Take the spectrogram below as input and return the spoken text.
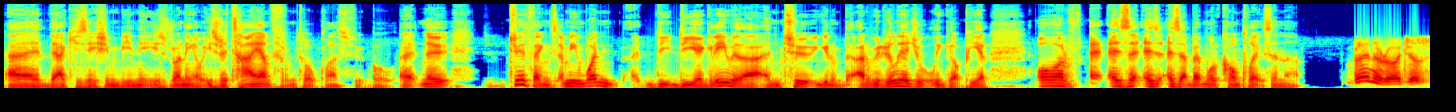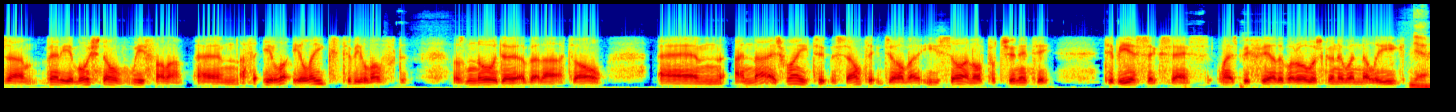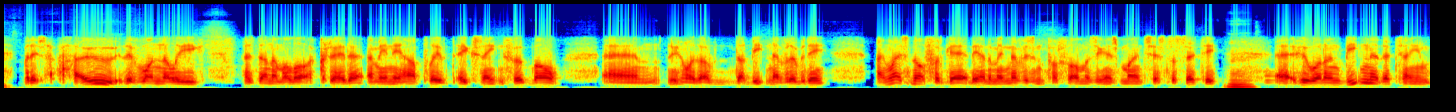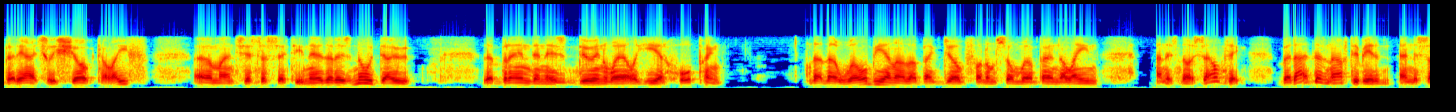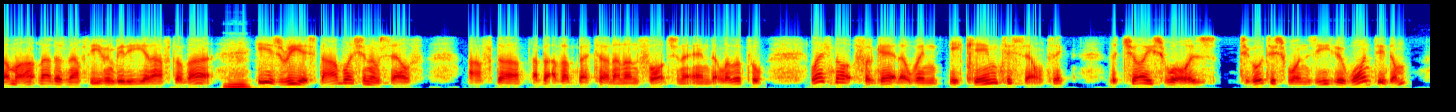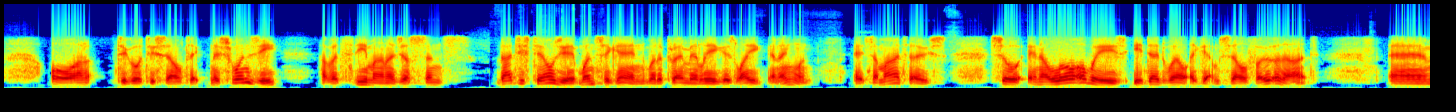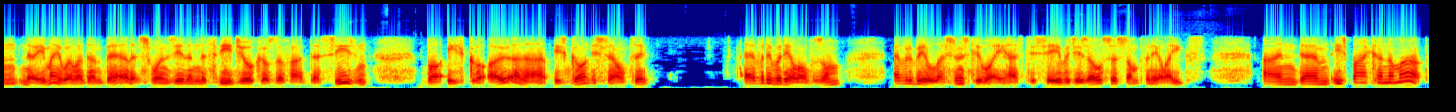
The accusation being that he's running out, he's retired from top class football. now two things. I mean, one, do, do you agree with that? And two, you know, are we really a joke league up here, or is it is, is it a bit more complex than that? Brendan Rodgers, um, very emotional wee fella. Um, I think he, he likes to be loved. There's no doubt about that at all. Um, and that is why he took the Celtic job. He saw an opportunity to be a success. Let's be fair, they were always going to win the league. Yeah. But it's how they've won the league has done them a lot of credit. I mean, they have played exciting football. Um, you know, they're, they're beating everybody. And let's not forget they had a magnificent performance against Manchester City, mm. uh, who were unbeaten at the time, but they actually shocked to life uh, Manchester City. Now, there is no doubt that Brendan is doing well here, hoping that there will be another big job for him somewhere down the line, and it's not Celtic. But that doesn't have to be in the summer. That doesn't have to even be the year after that. Mm. He's re-establishing himself after a bit of a bitter and unfortunate end at Liverpool. Let's not forget that when he came to Celtic, the choice was to go to Swansea, who wanted him, or to go to Celtic. Now, Swansea have had three managers since. That just tells you, once again, what the Premier League is like in England. It's a madhouse. So, in a lot of ways, he did well to get himself out of that. Um, now, he might well have done better at Swansea than the three jokers they've had this season, but he's got out of that. He's gone to Celtic. Everybody loves him. Everybody listens to what he has to say, which is also something he likes. And um, he's back on the map.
